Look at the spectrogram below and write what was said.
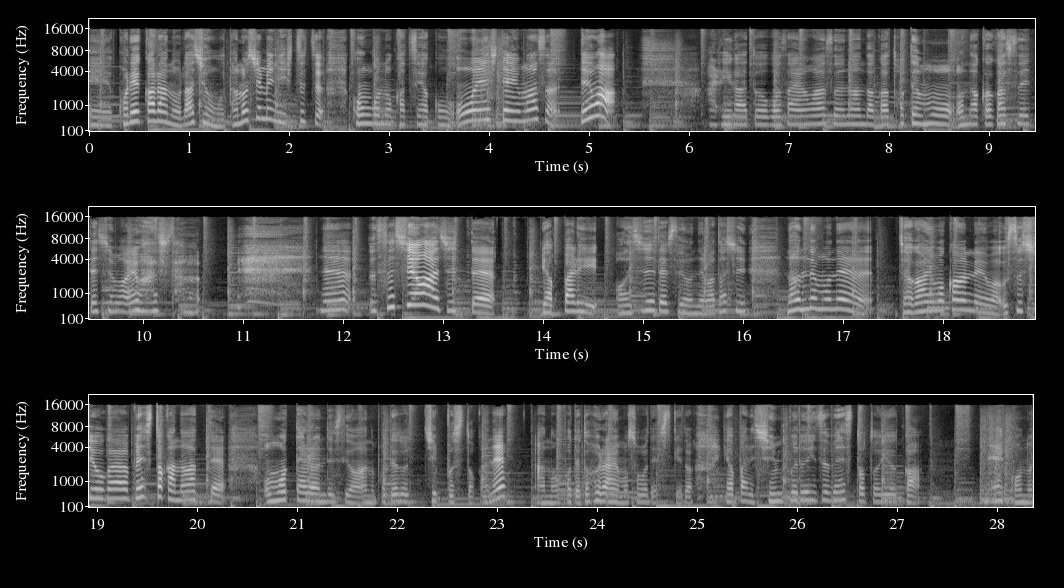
えー、これからのラジオを楽しみにしつつ今後の活躍を応援しています。ではありがとうございます。なんだかとてもお腹が空いてしまいました。ね薄塩味ってやっぱり美味しいですよね。私何でもねじゃがいも関連は薄塩がベストかなって思ってるんですよ。あのポテトチップスとかね。あのポテトフライもそうですけどやっぱりシンプルイズベストというかねこの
